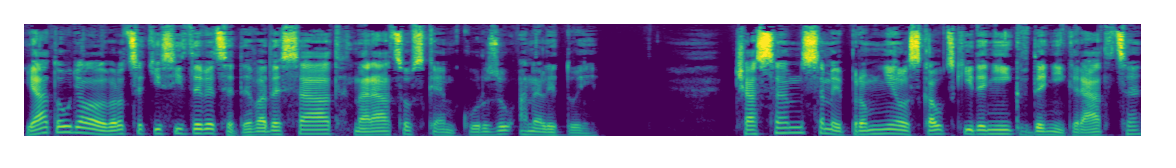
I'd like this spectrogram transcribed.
Já to udělal v roce 1990 na rácovském kurzu a nelituji. Časem se mi proměnil skautský deník v deník rádce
